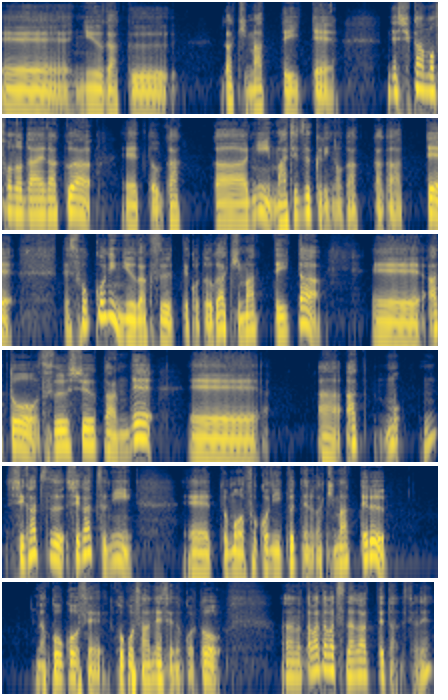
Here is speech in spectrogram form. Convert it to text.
えー、入学が決まっていて、で、しかもその大学は、えっ、と、学科に街づくりの学科があってて、で、そこに入学するってことが決まっていた、えー、あと数週間で、えー、あ、あ、もう、ん ?4 月、4月に、えっ、と、もうそこに行くっていうのが決まってる、まあ、高校生、高校3年生の子と、あの、たまたま繋がってたんですよね。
